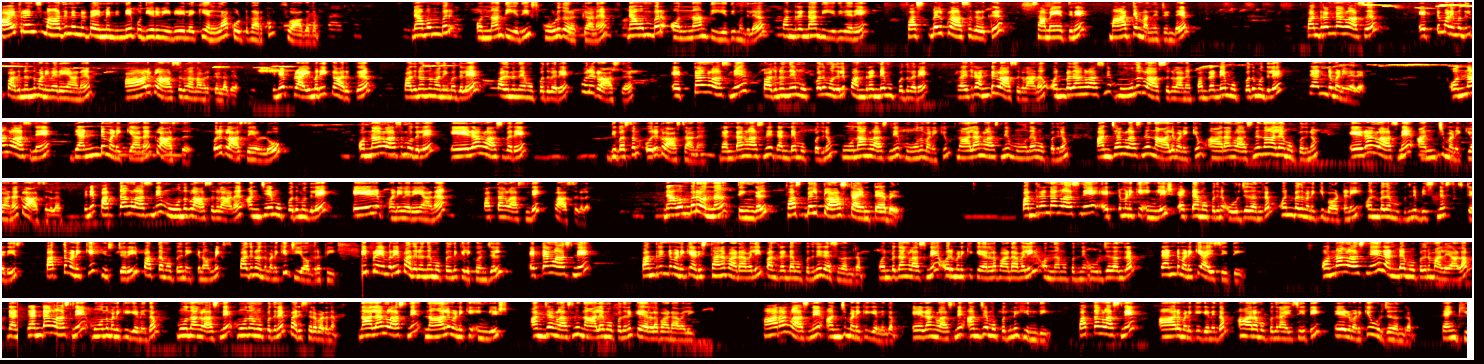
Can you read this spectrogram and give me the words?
Hi friends മാജൻ എന്റർടൈൻമെന്റിന്റെ പുതിയൊരു വീഡിയോയിലേക്ക് എല്ലാ കൂട്ടുകാർക്കും സ്വാഗതം. നവംബർ ഒന്നാം തീയതി സ്കൂൾ തുറക്കുകയാണ്. നവംബർ ഒന്നാം തീയതി മുതൽ പന്ത്രണ്ടാം തീയതി വരെ ഫസ്റ്റ് ബെൽ ക്ലാസ്സുകൾക്ക് സമയത്തിന് മാറ്റം വന്നിട്ടുണ്ട്. പന്ത്രണ്ടാം ക്ലാസ് എട്ട് മണി മുതൽ പതിനൊന്ന് മണി വരെയാണ് ആറ് ക്ലാസ്സുകളാണ് അവർക്കുള്ളത്. പിന്നെ പ്രൈമറിക്കാർക്ക് പതിനൊന്ന് മണി മുതൽ പതിനൊന്ന് മുപ്പത് വരെ ഒരു ക്ലാസ് എട്ടാം ക്ലാസ്സിന് പതിനൊന്ന് മുപ്പത് മുതൽ പന്ത്രണ്ട് മുപ്പത് വരെ. അതായത് രണ്ട് ക്ലാസ്സുകളാണ്. ഒൻപതാം ക്ലാസ്സിന് മൂന്ന് ക്ലാസ്സുകളാണ്. പന്ത്രണ്ട് മുപ്പത് മുതൽ രണ്ട് മണി വരെ. ഒന്നാം ക്ലാസ്സിന് രണ്ട് മണിക്കാണ് ക്ലാസ് ഒരു ക്ലാസ്സേ ഉള്ളൂ. ഒന്നാം ക്ലാസ് മുതൽ ഏഴാം ക്ലാസ് വരെ ദിവസം ഒരു ക്ലാസ്സാണ്. രണ്ടാം ക്ലാസ്സിന് രണ്ട് മുപ്പതിനും മൂന്നാം ക്ലാസ്സിന് മൂന്ന് മണിക്കും നാലാം ക്ലാസ്സിന് മൂന്ന് മുപ്പതിനും അഞ്ചാം ക്ലാസ്സിന് നാല് മണിക്കും ആറാം ക്ലാസ്സിന് നാല് മുപ്പതിനും ഏഴാം ക്ലാസ്സിന് അഞ്ച് മണിക്കുമാണ് ക്ലാസ്സുകൾ പിന്നെ പത്താം ക്ലാസ്സിന് മൂന്ന് ക്ലാസ്സുകളാണ്. അഞ്ച് മുപ്പത് മുതൽ ഏഴ് മണി വരെയാണ് പത്താം ക്ലാസ്സിന്റെ ക്ലാസ്സുകൾ നവംബർ ഒന്ന് തിങ്കൾ first bell class time table. പന്ത്രണ്ടാം ക്ലാസ്സിന് എട്ട് മണിക്ക് ഇംഗ്ലീഷ് എട്ടാം മുപ്പതിന് ഊർജതന്ത്രം ഒൻപത് മണിക്ക് ബോട്ടണി ഒൻപത് മുപ്പതിന് ബിസിനസ് സ്റ്റഡീസ് പത്ത് മണിക്ക് ഹിസ്റ്ററി പത്ത് മുപ്പതിന് ഇക്കണോമിക്സ് പതിനൊന്ന് മണിക്ക് ജിയോഗ്രഫി. പ്രീ പ്രൈമറി പതിനൊന്ന് മുപ്പതിന് കിളിക്കൊഞ്ചൽ. എട്ടാം ക്ലാസ്സിന് പന്ത്രണ്ട് മണിക്ക് അടിസ്ഥാന പാഠാവലി പന്ത്രണ്ട് മുപ്പതിന് രസതന്ത്രം. ഒൻപതാം ക്ലാസ്സിന് ഒരു മണിക്ക് കേരള പാഠാവലി ഒന്ന് മുപ്പതിന് ഊർജതന്ത്രം രണ്ട് മണിക്ക് ഐ സി ടി. ഒന്നാം ക്ലാസ്സിന് രണ്ട് മുപ്പതിന് മലയാളം രണ്ടാം ക്ലാസ്സിന് മൂന്ന് മണിക്ക് ഗണിതം മൂന്നാം ക്ലാസ്സിന് മൂന്ന് മുപ്പതിന് പരിസര പഠനം നാലാം ക്ലാസ്സിന് നാല് മണിക്ക് ഇംഗ്ലീഷ് അഞ്ചാം ക്ലാസ്സിന് നാല് മുപ്പതിന് കേരള പാഠാവലി ആറാം ക്ലാസ്സിന് അഞ്ച് മണിക്ക് ഗണിതം ഏഴാം ക്ലാസ്സിന് അഞ്ച് മുപ്പതിന് ഹിന്ദി പത്താം ക്ലാസ്സിന് ആറ് മണിക്ക് ഗണിതം ആറ് മുപ്പതിന് ഐ സി ടി ഏഴ് മണിക്ക് ഊർജതന്ത്രം. താങ്ക്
